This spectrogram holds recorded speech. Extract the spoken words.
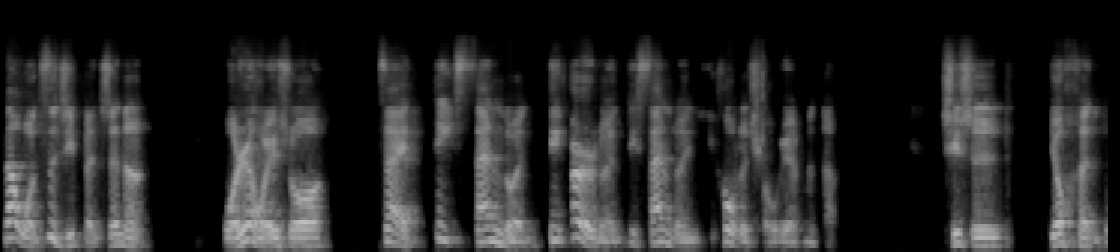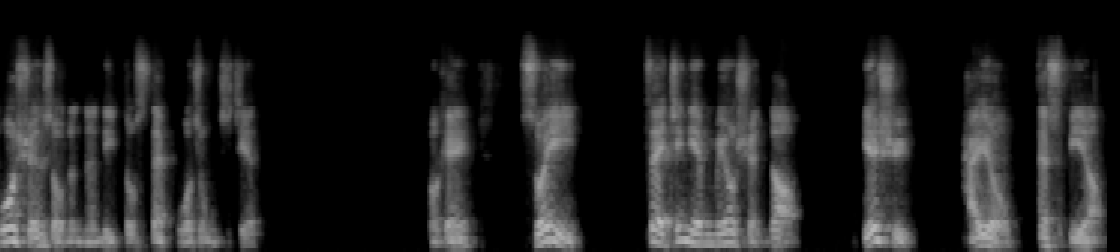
那我自己本身呢，我认为说，在第三轮、第二轮、第三轮以后的球员们呢，其实有很多选手的能力都是在伯仲之间。OK，所以在今年没有选到，也许还有 SBL，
